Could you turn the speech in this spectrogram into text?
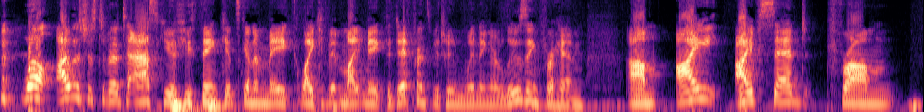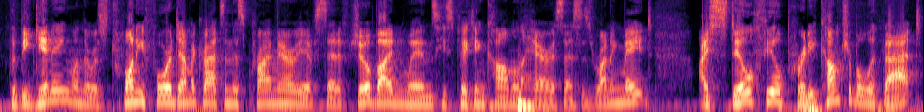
Well, I was just about to ask you if you think it's gonna make like if it might make the difference between winning or losing for him. Um, I I've said from the beginning when there was 24 Democrats in this primary, I've said if Joe Biden wins, he's picking Kamala Harris as his running mate. I still feel pretty comfortable with that.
